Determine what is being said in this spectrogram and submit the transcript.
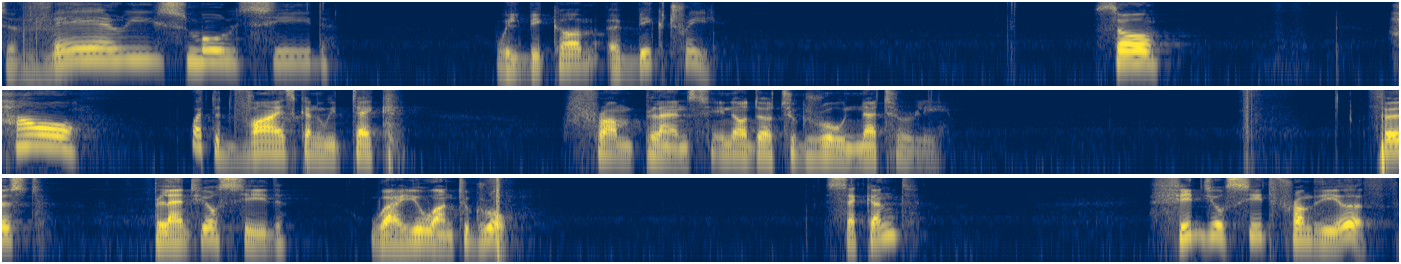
the very small seed will become a big tree. So, how, what advice can we take from plants in order to grow naturally? First, plant your seed where you want to grow. Second, feed your seed from the earth.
